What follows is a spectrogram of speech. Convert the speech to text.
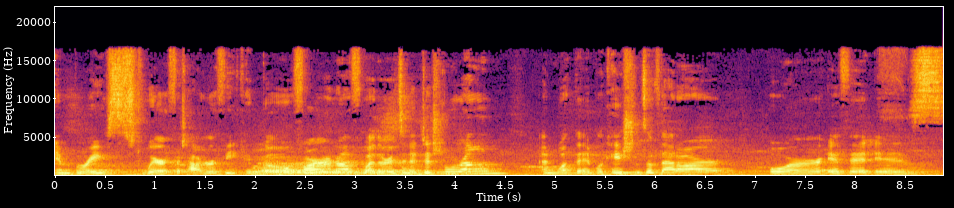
embraced where photography can go far enough, whether it's in a digital realm and what the implications of that are, or if it is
